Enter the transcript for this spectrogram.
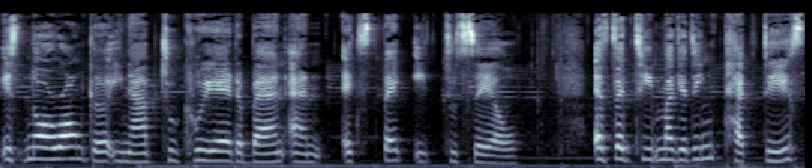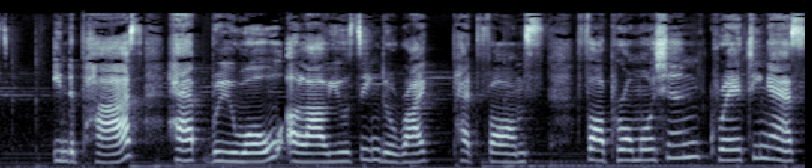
is no longer enough to create a brand and expect it to sell. Effective marketing tactics in the past have revolved around using the right platforms for promotion, creating ads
